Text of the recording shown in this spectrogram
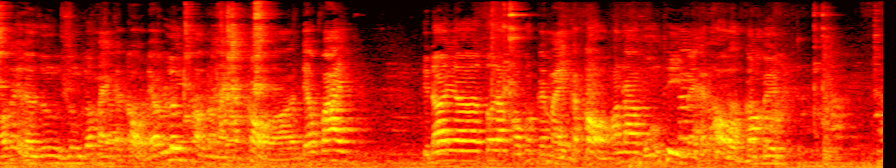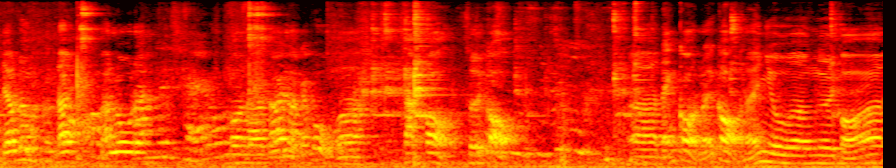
Có thể là dùng dùng cho máy cắt cỏ đeo lưng hoặc là máy cắt cỏ đeo vai. Thì đây tôi đang có một cái máy cắt cỏ Honda 4 thì máy cắt cỏ cầm bền đeo lưng đây ba lô đây. Còn đây là cái bộ sạc cỏ sới cỏ đánh cỏ lấy cỏ đấy nhiều người có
